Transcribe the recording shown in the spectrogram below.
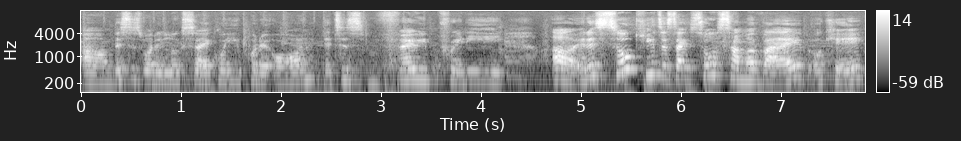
um, this is what it looks like when you put it on. It is very pretty. Oh it is so cute. It's like so summer vibe okay?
